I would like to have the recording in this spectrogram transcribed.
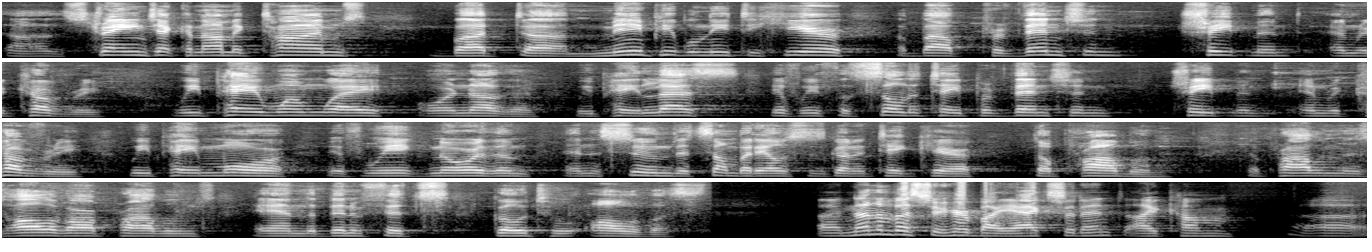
uh, strange economic times, but uh, many people need to hear about prevention, treatment, and recovery we pay one way or another. We pay less if we facilitate prevention, treatment, and recovery. We pay more if we ignore them and assume that somebody else is going to take care of the problem. The problem is all of our problems, and the benefits go to all of us. Uh, none of us are here by accident. I come uh,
